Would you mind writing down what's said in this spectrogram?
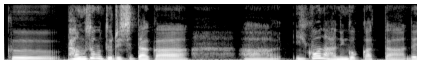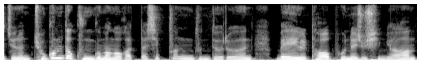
그 방송 들으시다가 아, 이건 아닌 것 같다. 내지는 조금 더 궁금한 것 같다 싶은 분들은 메일 더 보내주시면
